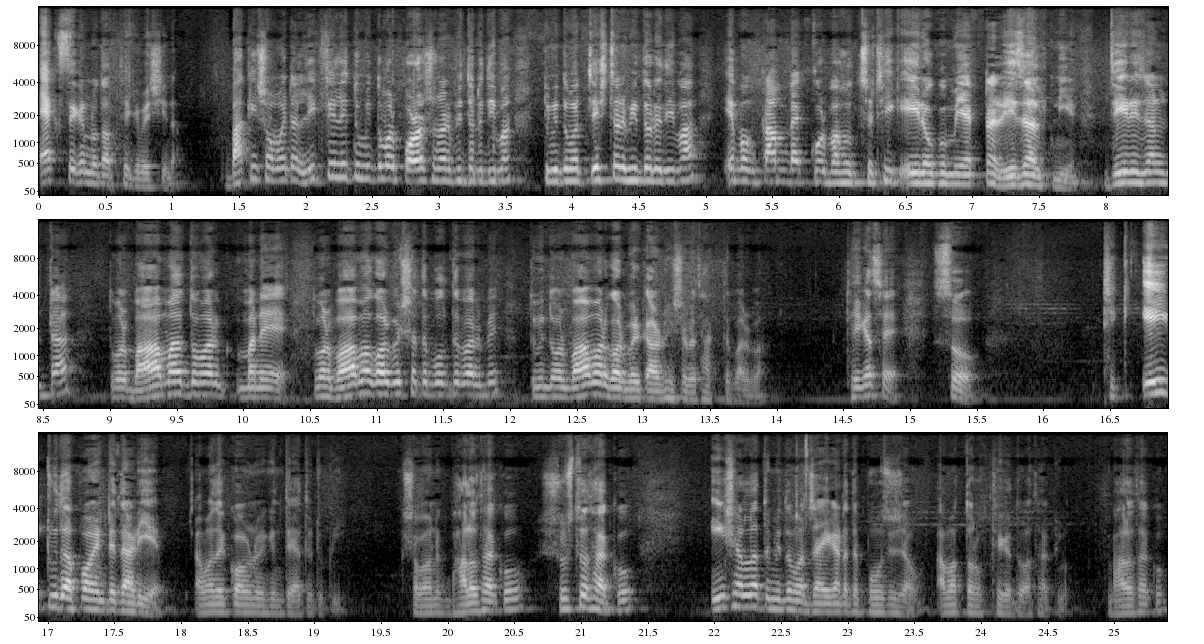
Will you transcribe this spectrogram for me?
এক সেকেন্ডও তার থেকে বেশি না। বাকি সময়টা লিটারেলি তুমি তোমার পড়াশোনার ভিতরে দিবা, তুমি তোমার চেষ্টার ভিতরে দিবা এবং কাম ব্যাক করবা হচ্ছে ঠিক এইরকমই একটা রেজাল্ট নিয়ে। যেই রেজাল্টটা তোমার বাবা মা তোমার মানে তোমার বাবা মা গর্বের সাথে বলতে পারবে, তুমি তোমার বাবা মার গর্বের কারণ হিসেবে থাকতে পারবা। ঠিক আছে? সো ঠিক এই টু দ্য পয়েন্টে দাঁড়িয়ে আমাদের করণীয় কিন্তু এতটুকুই। সবাই অনেক ভালো থাকো, সুস্থ থাকো ইনশাল্লাহ তুমি তোমার জায়গাটাতে পৌঁছে যাও। আমার তরফ থেকে দোয়া থাকল। ভালো থাকো।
